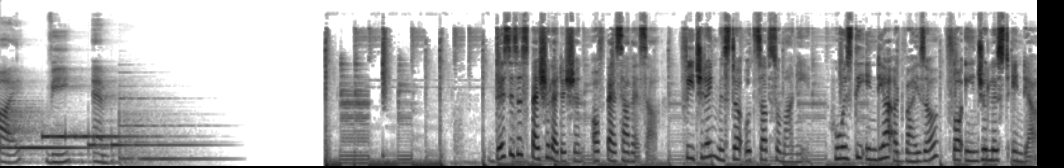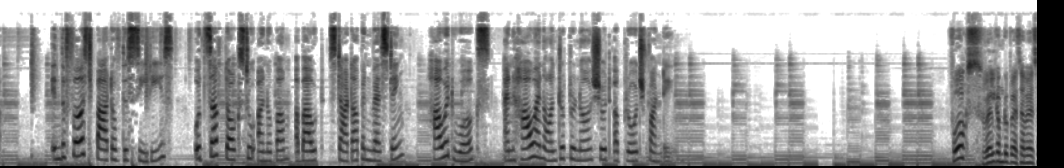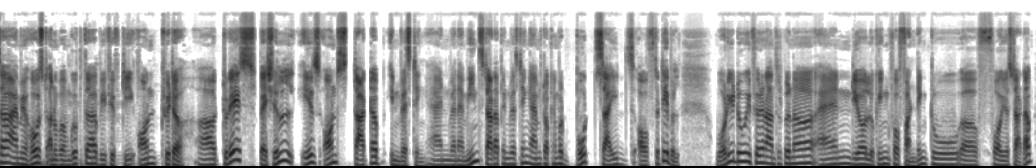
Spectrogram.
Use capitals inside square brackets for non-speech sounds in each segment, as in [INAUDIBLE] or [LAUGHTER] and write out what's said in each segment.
I V M. This is a special edition of Paisa Vaisa featuring Mr. Utsav Somani, who is the India advisor for AngelList India. In the first part of this series, Utsav talks to Anupam about startup investing, how it works, and how an entrepreneur should approach funding. Folks, welcome to Paisa Vaisa. I'm your host Anupam Gupta, B50 on Twitter. Uh, today's special is on startup investing. And when I mean startup investing, I'm talking about both sides of the table. What do you do if you're an entrepreneur and you're looking for funding to uh, for your startup?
